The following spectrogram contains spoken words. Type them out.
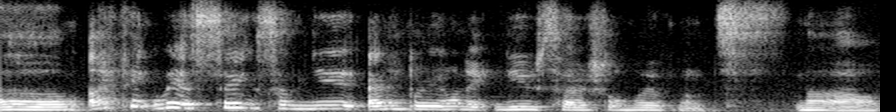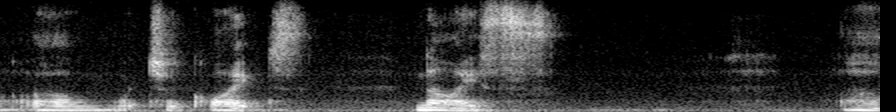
um, I think we're seeing some new embryonic new social movements now, um, which are quite nice. Uh,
